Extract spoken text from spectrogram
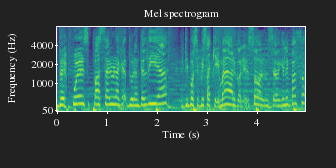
Después pasa en una, durante el día, el tipo se empieza a quemar con el sol, no sabe qué le pasa.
